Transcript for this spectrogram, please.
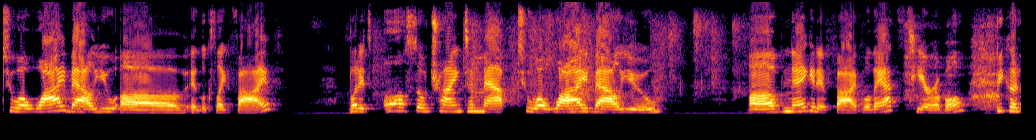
to a y value of, it looks like 5, but it's also trying to map to a y value of negative 5. Well, that's terrible because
